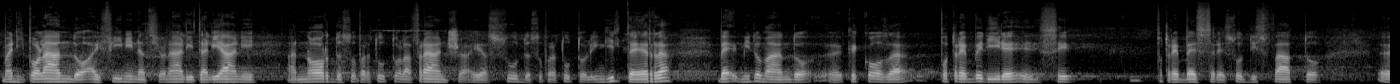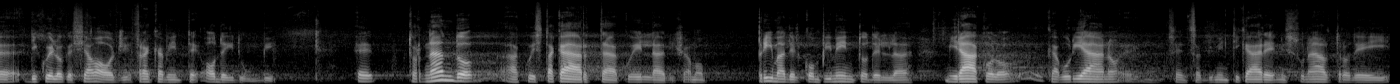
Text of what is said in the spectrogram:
manipolando ai fini nazionali italiani a nord soprattutto la Francia e a sud soprattutto l'Inghilterra, beh, mi domando eh, che cosa potrebbe dire e se potrebbe essere soddisfatto eh, di quello che siamo oggi, francamente ho dei dubbi. Eh, tornando a questa carta, quella diciamo prima del compimento del miracolo cavuriano, eh, senza dimenticare nessun altro dei,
